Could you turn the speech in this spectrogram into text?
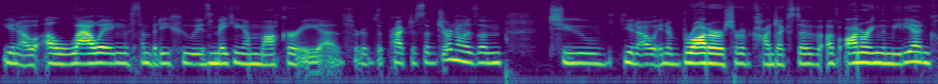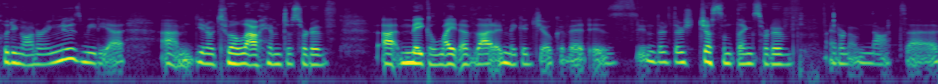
you know allowing somebody who is making a mockery of sort of the practice of journalism to you know in a broader sort of context of, of honoring the media including honoring news media um, you know to allow him to sort of uh, make light of that and make a joke of it is you know, there, there's just something sort of i don't know not uh,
